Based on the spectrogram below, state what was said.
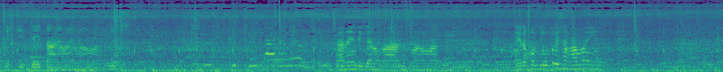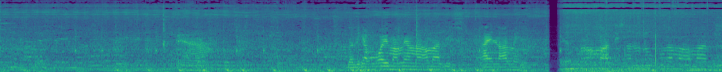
Mga kamatis, cheat day tayo ngayon mga kamatis. Cheat day tayo ngayon. Sana hindi ganun kaalat mga kamatis. Ang hirap pagluto, isang kamay. Yeah. Balikan ko kayo mamaya mga kamatis. Kain na kami. Yan mga kamatis, naluluto na mga kamatis.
